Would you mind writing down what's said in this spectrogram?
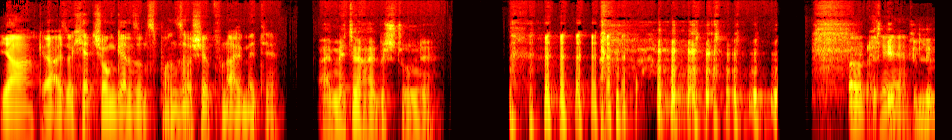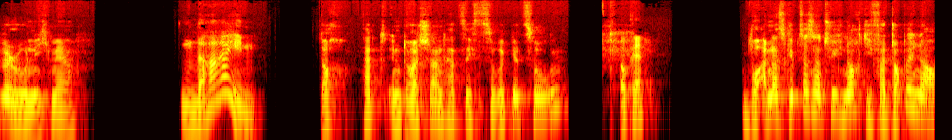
Ja, ja, also ich hätte schon gerne so ein Sponsorship von Almette. Almette halbe Stunde. Es okay. gibt Deliveroo nicht mehr. Nein. Doch, hat in Deutschland hat sich zurückgezogen. Okay. Woanders gibt es das natürlich noch, die verdoppeln auch.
